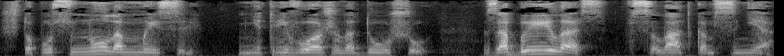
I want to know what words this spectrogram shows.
чтоб уснула мысль, не тревожила душу, забылась в сладком сне».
